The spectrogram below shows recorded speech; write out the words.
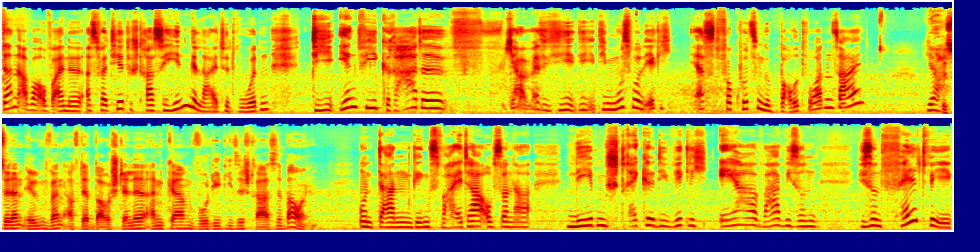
dann aber auf eine asphaltierte Straße hingeleitet wurden, die irgendwie gerade, ja, weiß ich, die, die, die muss wohl wirklich erst vor kurzem gebaut worden sein. Ja. Bis wir dann irgendwann auf der Baustelle ankamen, wo die diese Straße bauen. Und dann ging es weiter auf so einer Nebenstrecke, die wirklich eher war wie so ein, wie so ein Feldweg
